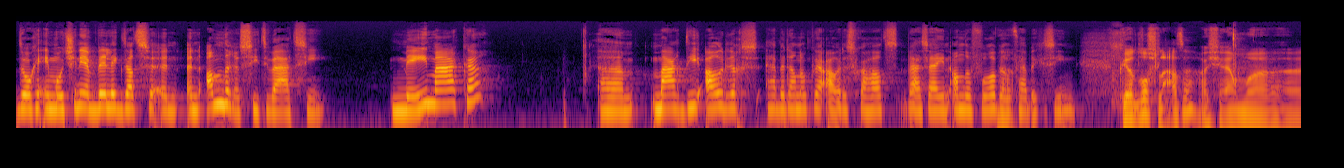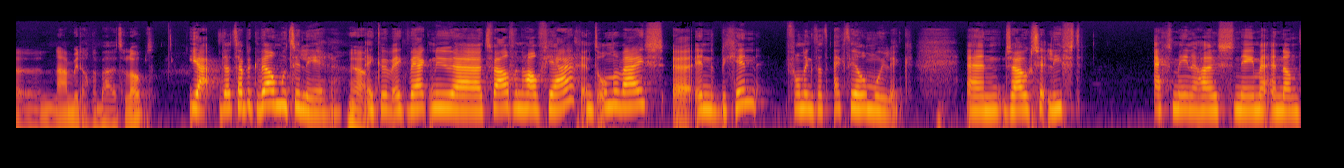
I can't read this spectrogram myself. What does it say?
door geëmotioneerd. Wil ik dat ze een, een andere situatie meemaken. Ehm, maar die ouders hebben dan ook weer ouders gehad... waar zij een ander voorbeeld hebben gezien. kun je dat loslaten als jij om eh, namiddag naar buiten loopt? Ja, dat heb ik wel moeten leren. Ja. Ik, ik werk nu eh 12,5 jaar in het onderwijs. Eh, in het begin vond ik dat echt heel moeilijk. En zou ik ze het liefst echt mee naar huis nemen. En dan,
